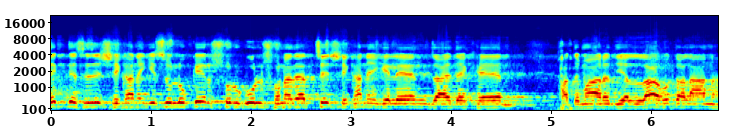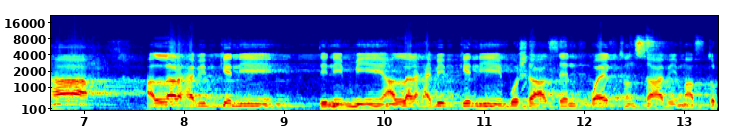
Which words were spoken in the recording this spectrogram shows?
দেখতেছে যে সেখানে কিছু লোকের সুরগুল শোনা যাচ্ছে, সেখানে গেলেন, যায় দেখেন ফাতেমা রাজি আল্লাহ আনহা আল্লাহর হাবিবকে নিয়ে, তিনি মেয়ে, আল্লাহর হাবিবকে নিয়ে বসে আছেন কয়েকজন সাহাবি মাত্র।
